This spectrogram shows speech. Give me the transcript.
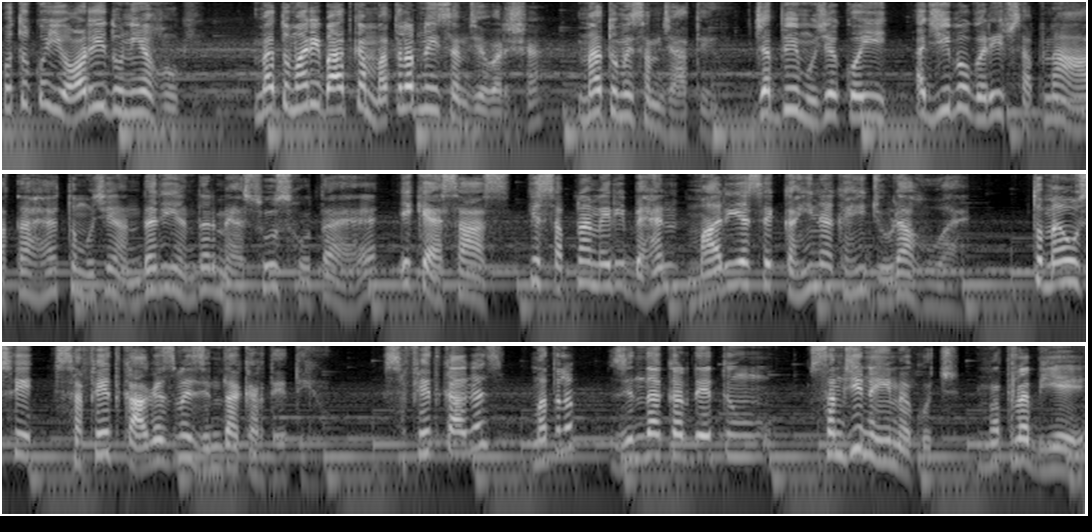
वो तो कोई और ही दुनिया होगी। मैं तुम्हारी बात का मतलब नहीं समझे, वर्षा। मैं तुम्हें समझाती हूँ। जब भी मुझे कोई अजीबो गरीब सपना आता है तो मुझे अंदर ही अंदर महसूस होता है एक एहसास ये सपना मेरी बहन मारिया से कहीं ना कहीं जुड़ा हुआ है। तो मैं उसे सफ़ेद कागज़ में ज़िंदा कर देती हूँ। सफ़ेद कागज़? मतलब ज़िंदा कर देती हूँ, समझी नहीं मैं कुछ। मतलब ये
